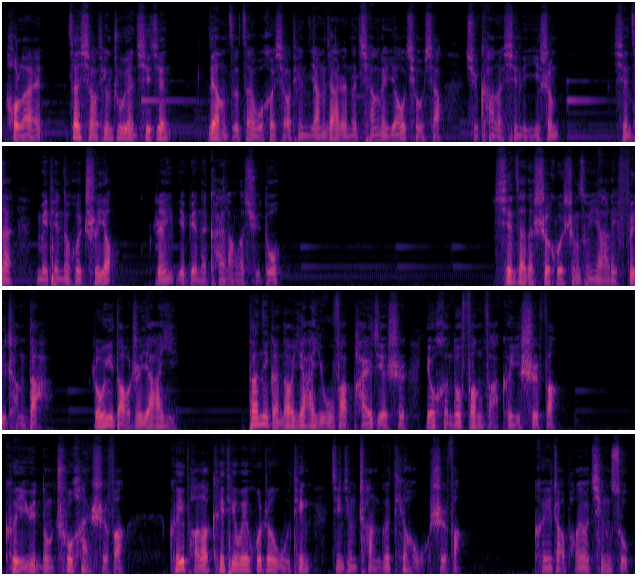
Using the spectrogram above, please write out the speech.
后来在小婷住院期间，亮子在我和小婷娘家人的强烈要求下去看了心理医生，现在每天都会吃药，人也变得开朗了许多。现在的社会生存压力非常大，容易导致压抑。当你感到压抑无法排解时，有很多方法可以释放，可以运动出汗释放，可以跑到 KTV 或者舞厅进行唱歌跳舞释放，可以找朋友倾诉、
